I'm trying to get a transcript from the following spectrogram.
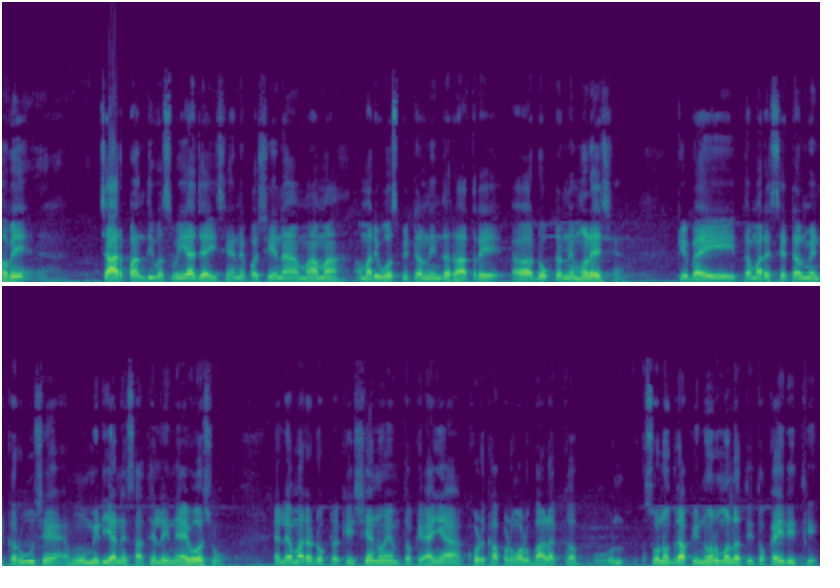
હવે ચાર પાંચ દિવસ વયા જાય છે અને પછી એના મામા અમારી હોસ્પિટલની અંદર રાત્રે ડૉક્ટરને મળે છે કે ભાઈ તમારે સેટલમેન્ટ કરવું છે, હું મીડિયાને સાથે લઈને આવ્યો છું. એટલે અમારા ડૉક્ટર કે શેનું એમ? તો કે, અહીંયા ખોડખાપણવાળું બાળક સોનોગ્રાફી નોર્મલ હતી. તો કઈ રીતથી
